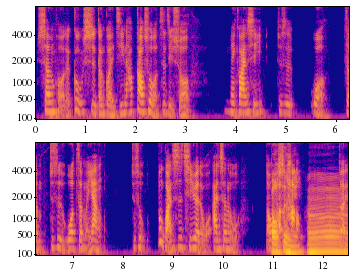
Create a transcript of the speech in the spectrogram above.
生活的故事跟轨迹，然后告诉我自己说，没关系，就是我怎，就是我怎么样，就是不管是七月的我，安生的我都很好，嗯、对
